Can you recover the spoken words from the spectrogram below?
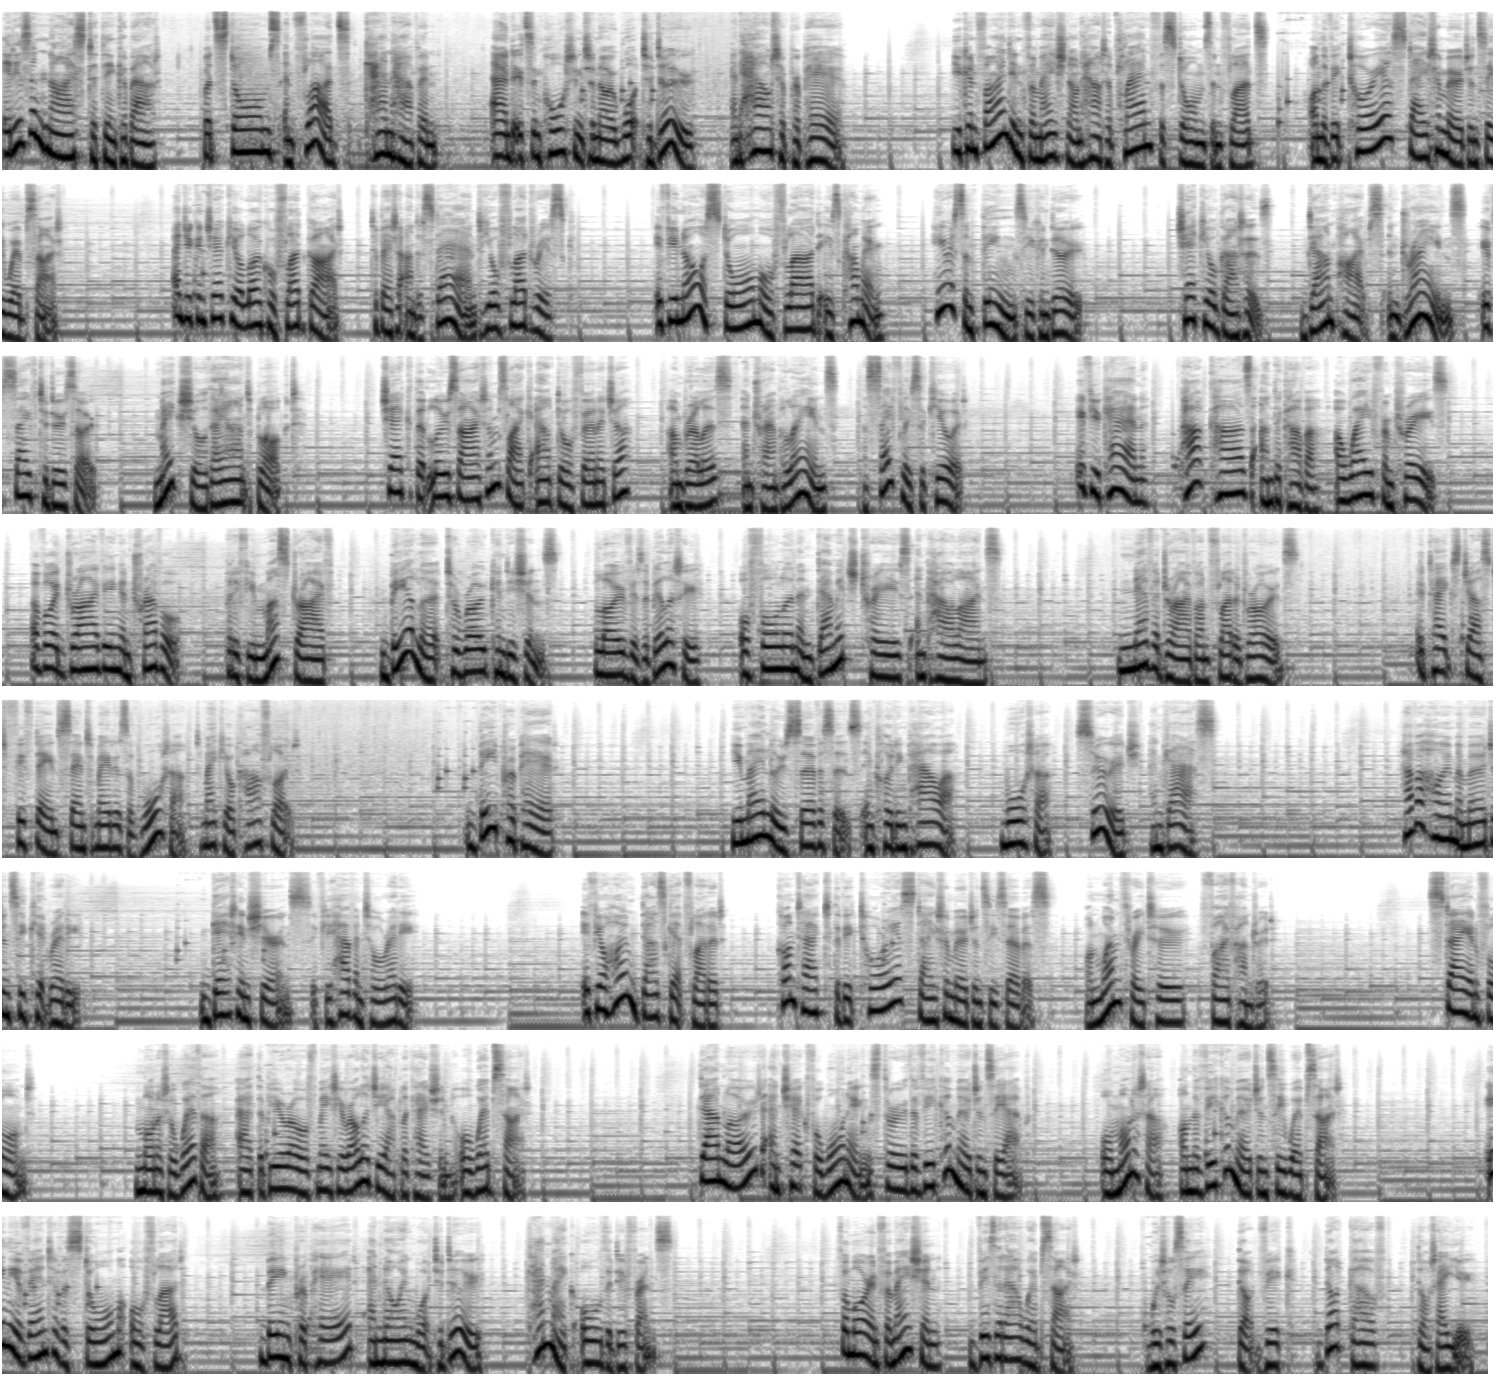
It isn't nice to think about, but storms and floods can happen, and it's important to know what to do and how to prepare. You can find information on how to plan for storms and floods on the Victoria State Emergency website. And you can check your local flood guide to better understand your flood risk. If you know a storm or flood is coming, here are some things you can do. Check your gutters, downpipes, and drains if safe to do so. Make sure they aren't blocked. Check that loose items like outdoor furniture, umbrellas, and trampolines are safely secured. If you can, park cars undercover, away from trees. Avoid driving and travel, but if you must drive, be alert to road conditions, low visibility, or fallen and damaged trees and power lines. Never drive on flooded roads. It takes just 15 centimetres of water to make your car float. Be prepared. You may lose services including power, water, sewerage, and gas. Have a home emergency kit ready. Get insurance if you haven't already. If your home does get flooded, contact the Victoria State Emergency Service on 132 500. Stay informed. Monitor weather at the Bureau of Meteorology application or website. Download and check for warnings through the Vic Emergency app or monitor on the Vic Emergency website. In the event of a storm or flood, being prepared and knowing what to do can make all the difference. For more information, visit our website whittlesea.vic.gov.au.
